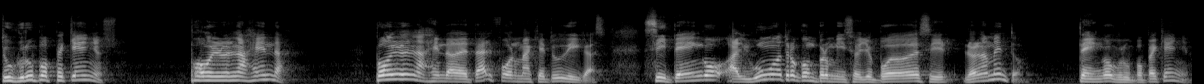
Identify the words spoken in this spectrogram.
Tus grupos pequeños, ponlo en la agenda. Ponlo en la agenda de tal forma que tú digas, si tengo algún otro compromiso, yo puedo decir, lo lamento, tengo grupo pequeño.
